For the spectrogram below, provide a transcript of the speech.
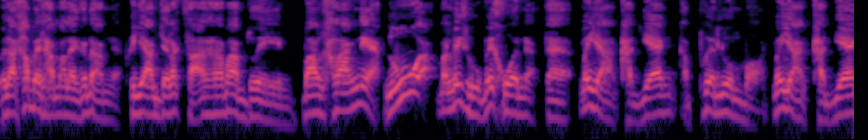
เวลาเข้าไปทำอะไรก็ตามเนี่ยพยายามจะรักษาสถานภาพตัวเอง บางครั้งเนี่ยรู้อะมันไม่ถูกไม่ควรอะแต่ไม่อยากขัดแย้งกับเพื่อนร่วมบอร์ด ไม่อยากขัดแย้ง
